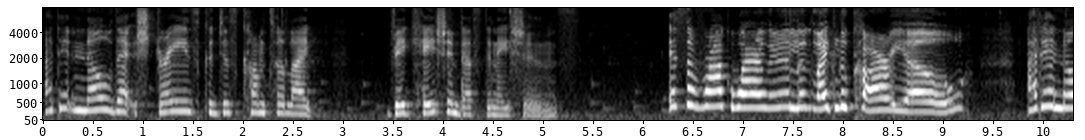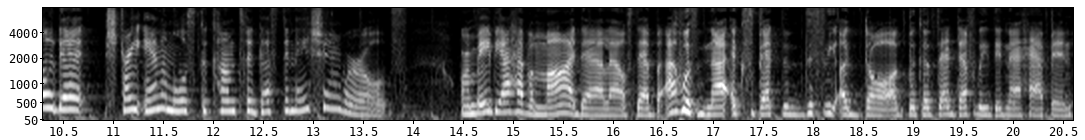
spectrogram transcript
I didn't know that strays could just come to like vacation destinations. It's a Rottweiler. It looked like Lucario. I didn't know that stray animals could come to destination worlds. Or maybe I have a mod that allows that, but I was not expecting to see a dog because that definitely did not happen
